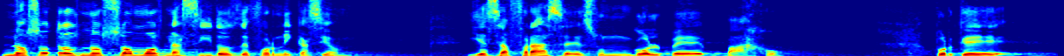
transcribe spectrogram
nosotros no somos nacidos de fornicación. Y esa frase es un golpe bajo, porque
